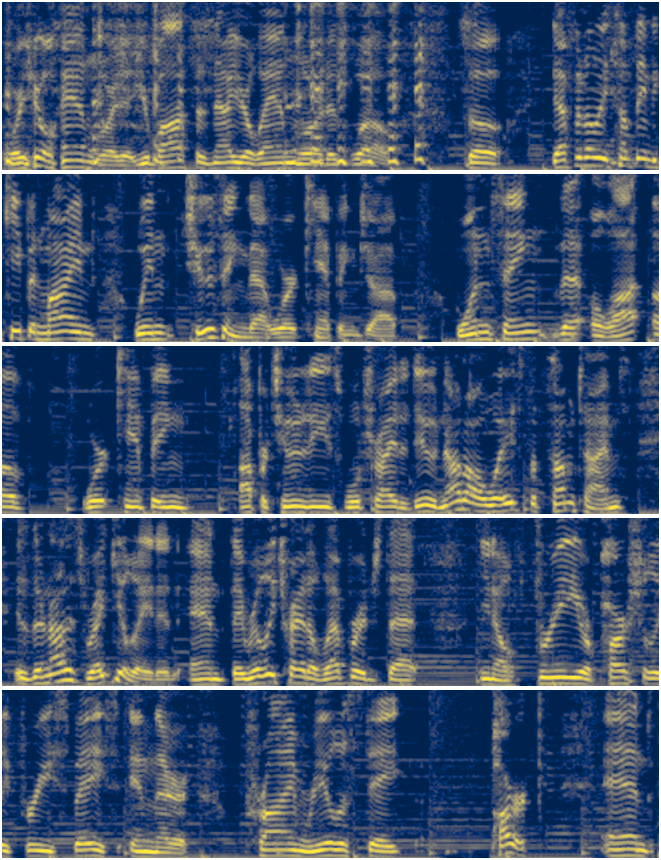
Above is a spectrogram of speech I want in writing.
or your landlord. Your boss is now your landlord as well. So, definitely something to keep in mind when choosing that work camping job. One thing that a lot of work camping opportunities will try to do, not always, but sometimes, is they're not as regulated and they really try to leverage that, you know, free or partially free space in their prime real estate park. And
